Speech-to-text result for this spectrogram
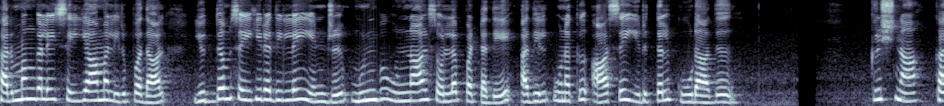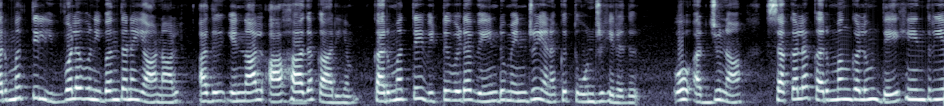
கர்மங்களை செய்யாமல் இருப்பதால் யுத்தம் செய்கிறதில்லை என்று முன்பு உன்னால் சொல்லப்பட்டதே அதில் உனக்கு ஆசை இருத்தல் கூடாது. கிருஷ்ணா கர்மத்தில் இவ்வளவு நிபந்தனையானால் அது என்னால் ஆகாத காரியம். கர்மத்தை விட்டுவிட வேண்டுமென்று எனக்கு தோன்றுகிறது. ஓ அர்ஜுனா சகல கர்மங்களும் தேகேந்திரிய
